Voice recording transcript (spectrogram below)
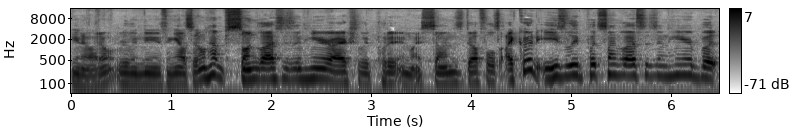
you know, I don't really need anything else. I don't have sunglasses in here. I actually put it in my son's duffels. I could easily put sunglasses in here, but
